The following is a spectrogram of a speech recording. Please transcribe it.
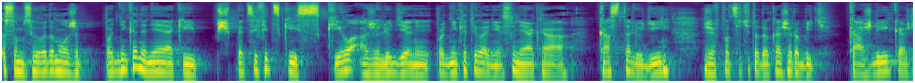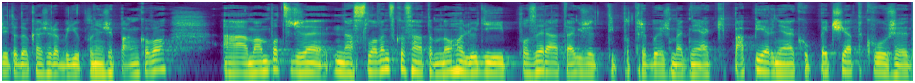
som si uvedomil, že podnikanie nie je nejaký špecifický skill a že ľudia, podnikatelia nie sú nejaká kasta ľudí, že v podstate to dokáže robiť každý, každý to dokáže robiť úplne že pankovo a mám pocit, že na Slovensko sa na to mnoho ľudí pozerá tak, že ty potrebuješ mať nejaký papier, nejakú pečiatku, že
